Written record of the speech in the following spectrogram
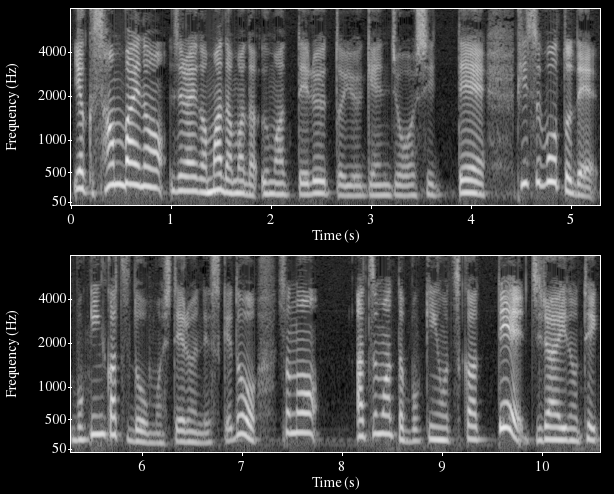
約3倍の地雷がまだまだ埋まっているという現状を知って、ピースボートで募金活動もしてるんですけど、その集まった募金を使って地雷の撤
